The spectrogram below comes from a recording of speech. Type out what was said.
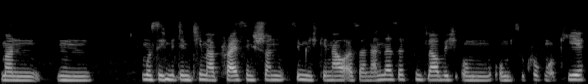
man mh, hm, muss sich mit dem Thema Pricing schon ziemlich genau auseinandersetzen, glaube ich, um, um zu gucken, okay,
